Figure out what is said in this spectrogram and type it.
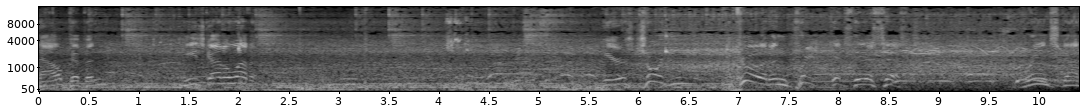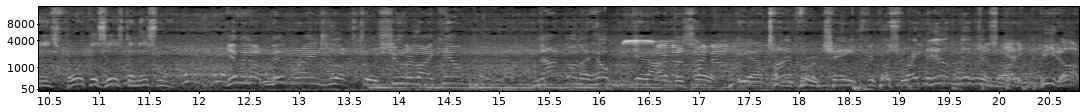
Now Pippen. He's got 11. Here's Jordan. Good, and Grant gets the assist. Grant's got his fourth assist in this one. Giving up mid-range looks to a shooter like him, not going to help you get out of this hole. Yeah, time for a change because right now they're just getting beat up.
